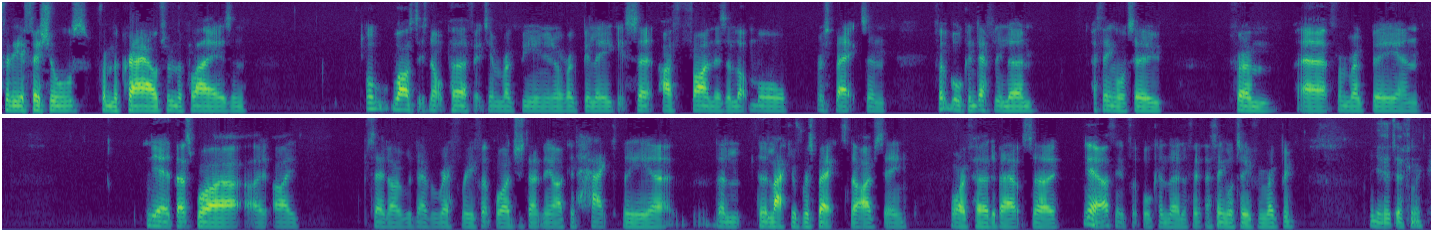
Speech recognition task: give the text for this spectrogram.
for the officials, from the crowd, from the players, and whilst it's not perfect in rugby union or rugby league, it's I find there's a lot more respect, and football can definitely learn a thing or two from uh, from rugby, and yeah, that's why I, I said I would never referee football. I just don't think I could hack the uh, the the lack of respect that I've seen or I've heard about. So yeah, I think football can learn a, th- a thing or two from rugby. Yeah, definitely.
